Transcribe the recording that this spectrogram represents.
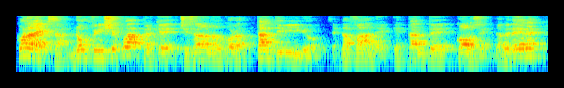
Con Alexa non finisce qua perché ci saranno ancora tanti video Sì. da fare e tante cose da vedere.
